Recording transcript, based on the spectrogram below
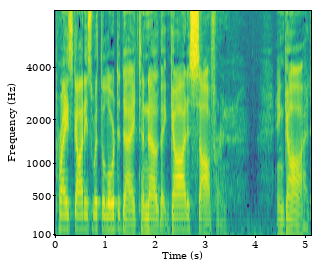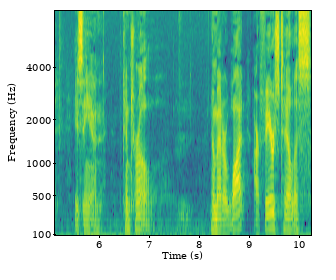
Praise God, He's with the Lord today to know that God is sovereign and God is in control. No matter what our fears tell us,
